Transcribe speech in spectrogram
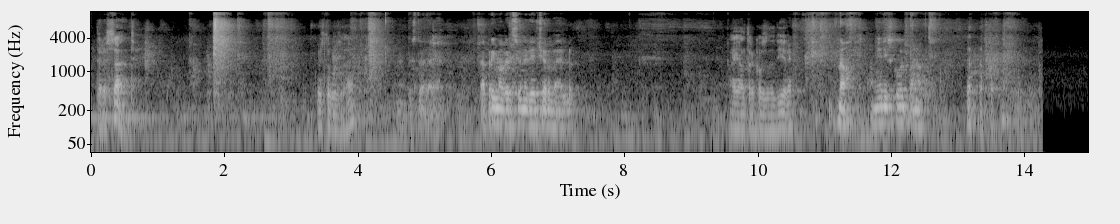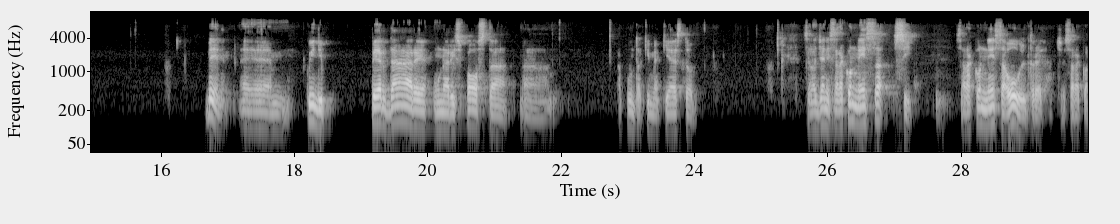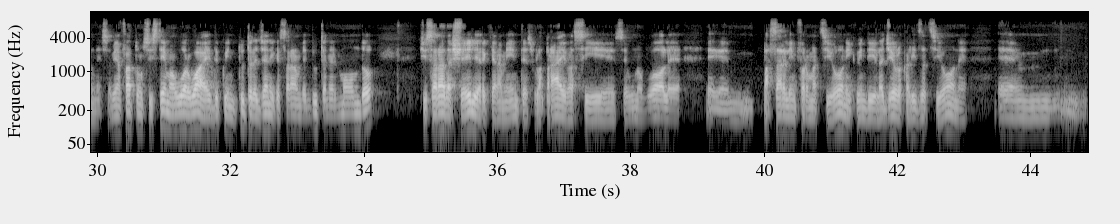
Interessante. Questo cos'è? Questa è la prima versione del cervello. Hai altre cose da dire? No, a mia discolpa no. Bene, ehm, quindi per dare una risposta a, appunto a chi mi ha chiesto se la Geni sarà connessa, sì, sarà connessa oltre, cioè sarà connessa. Abbiamo fatto un sistema worldwide, quindi tutte le Geni che saranno vendute nel mondo, ci sarà da scegliere chiaramente sulla privacy, se uno vuole eh, passare le informazioni, quindi la geolocalizzazione, ehm,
